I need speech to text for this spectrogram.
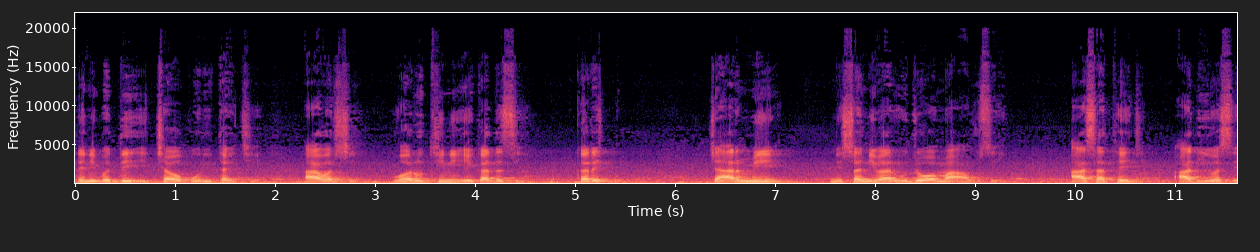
તેની બધી ઈચ્છાઓ પૂરી થાય છે. આ વર્ષે વરુથીની એકાદશી કરે ચાર મે ને શનિવાર ઉજવવામાં આવશે. આ સાથે જ આ દિવસે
